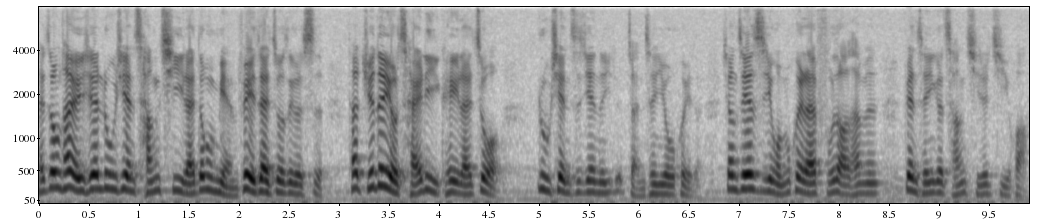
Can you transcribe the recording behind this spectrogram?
台中它有一些路线，长期以来都免费在做这个事，它绝对有财力可以来做路线之间的转乘优惠的。像这些事情，我们会来辅导他们，变成一个长期的计划。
